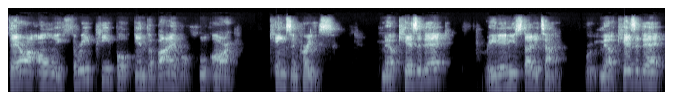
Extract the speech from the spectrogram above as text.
There are only three people in the Bible who are kings and priests. Melchizedek, read it in your study time. Melchizedek,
